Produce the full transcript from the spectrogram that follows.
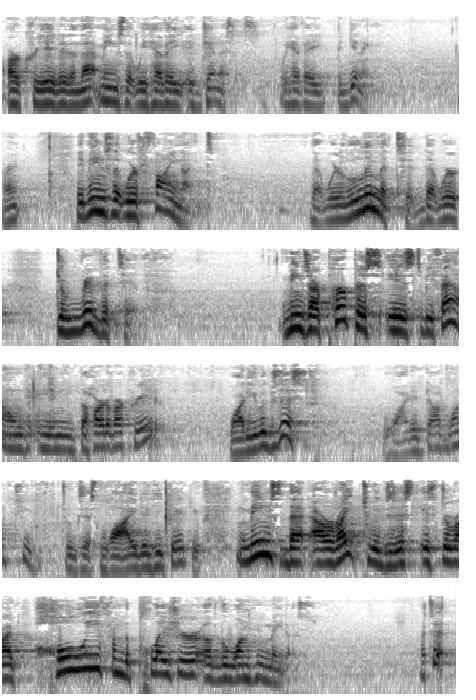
are created, and that means that we have a, a genesis. We have a beginning. Right? It means that we're finite, that we're limited, that we're derivative. It means our purpose is to be found in the heart of our Creator. Why do you exist? Why did God want you to exist? Why did He create you? It means that our right to exist is derived wholly from the pleasure of the one who made us. That's it.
